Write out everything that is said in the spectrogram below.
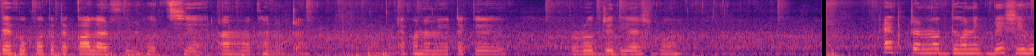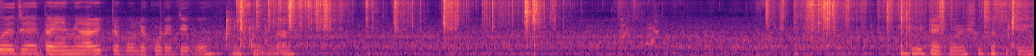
দেখো কতটা কালারফুল হচ্ছে আম মাখানোটা। এখন আমি এটাকে রোদ্রে দিয়ে আসব। একটার মধ্যে অনেক বেশি হয়ে যায়, তাই আমি আরেকটা বলে করে দেব। দুটাই করে শুকাতে দিই।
